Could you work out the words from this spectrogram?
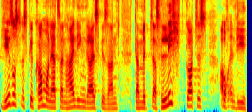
Jesus ist gekommen und er hat seinen Heiligen Geist gesandt, damit das Licht Gottes auch in die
